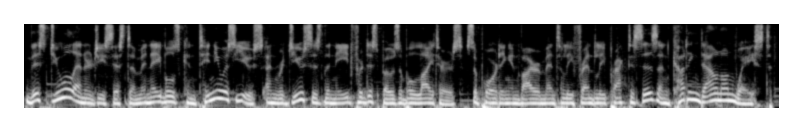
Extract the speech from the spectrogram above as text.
This dual energy system enables continuous use and reduces the need for disposable lighters, supporting environmentally friendly practices and cutting down on waste.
